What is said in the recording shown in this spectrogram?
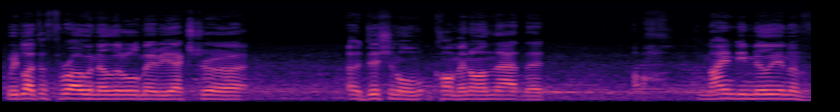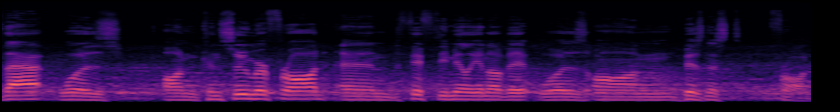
we'd like to throw in a little maybe extra additional comment on that, that uh, 90 million of that was on consumer fraud and 50 million of it was on business fraud.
